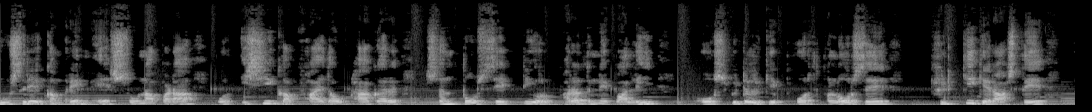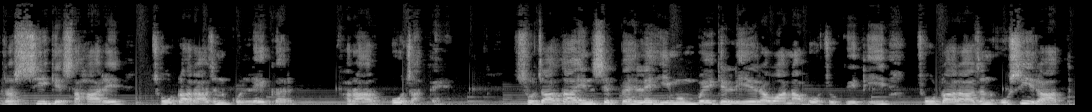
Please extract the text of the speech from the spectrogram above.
दूसरे कमरे में सोना पड़ा और इसी का फ़ायदा उठाकर संतोष सेट्टी और भरत नेपाली हॉस्पिटल के फोर्थ फ्लोर से खिड़की के रास्ते रस्सी के सहारे छोटा राजन को लेकर फरार हो जाते हैं। सुजाता इनसे पहले ही मुंबई के लिए रवाना हो चुकी थी। छोटा राजन उसी रात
